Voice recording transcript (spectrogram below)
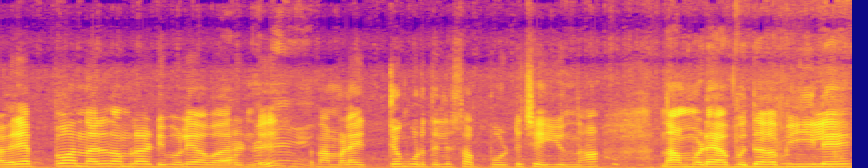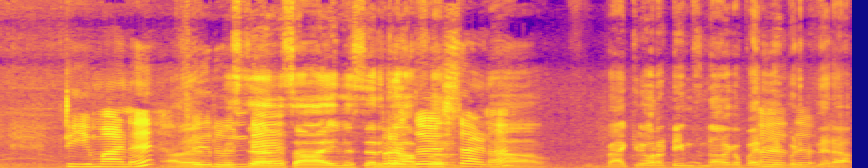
അവരെപ്പോൾ വന്നാലും നമ്മൾ അടിപൊളി ആവാറുണ്ട്. അപ്പോൾ നമ്മളെ ഏറ്റവും കൂടുതൽ സപ്പോർട്ട് ചെയ്യുന്ന നമ്മുടെ അബുദാബിയിലെ ടീമാണ് brothers ആണ്. ബാക്കിൽ കുറെ ടീംസ് ഉണ്ട് അതൊക്കെ പരിചയപ്പെടുത്തി തരാം.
